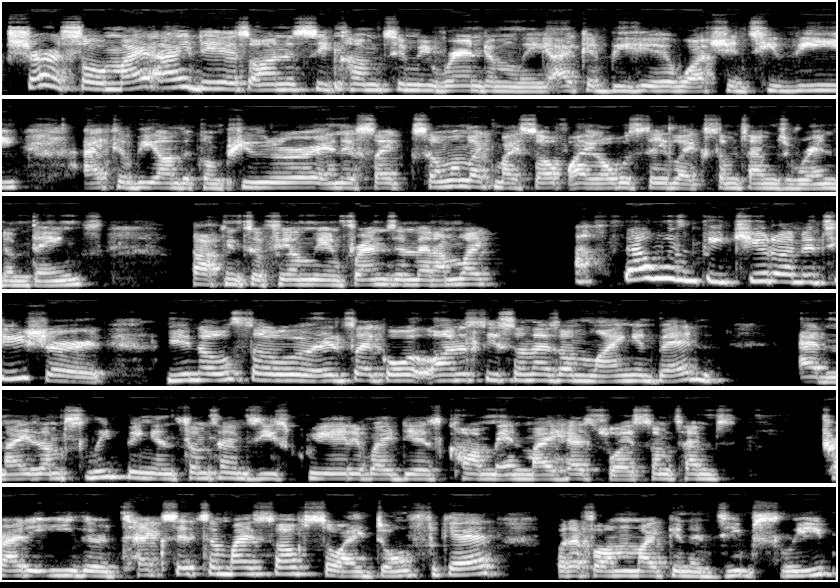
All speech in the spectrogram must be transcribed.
Sure. So my ideas honestly come to me randomly. I could be here watching TV, I could be on the computer, and it's like someone like myself, I always say like sometimes random things, talking to family and friends, and then I'm like, oh, that wouldn't be cute on a t-shirt, you know? So it's like, well, honestly, sometimes I'm lying in bed at night I'm sleeping and sometimes these creative ideas come in my head. So I sometimes try to either text it to myself so I don't forget. But if I'm like in a deep sleep,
